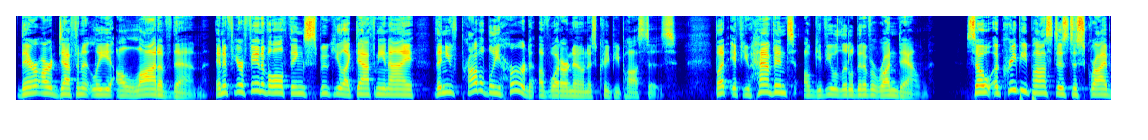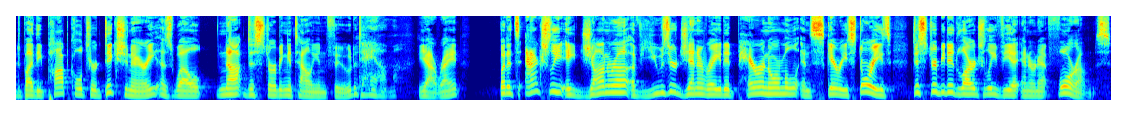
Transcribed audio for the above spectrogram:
There are definitely a lot of them. And if you're a fan of all things spooky like Daphne and I, then you've probably heard of what are known as creepypastas. But if you haven't, I'll give you a little bit of a rundown. So, a creepypasta is described by the Pop Culture Dictionary as well, not disturbing Italian food. Damn. Yeah, right? But it's actually a genre of user generated paranormal and scary stories distributed largely via internet forums.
